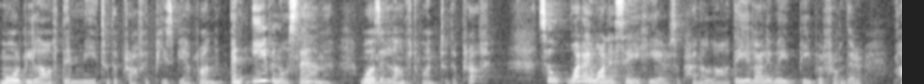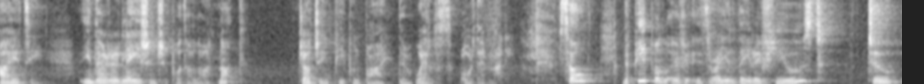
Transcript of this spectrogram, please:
more beloved than me to the Prophet, peace be upon him. And even Osama was a loved one to the Prophet. So, what I want to say here, subhanAllah, they evaluate people from their piety, in their relationship with Allah, not judging people by their wealth or their money. So, the people of Israel, they refused to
